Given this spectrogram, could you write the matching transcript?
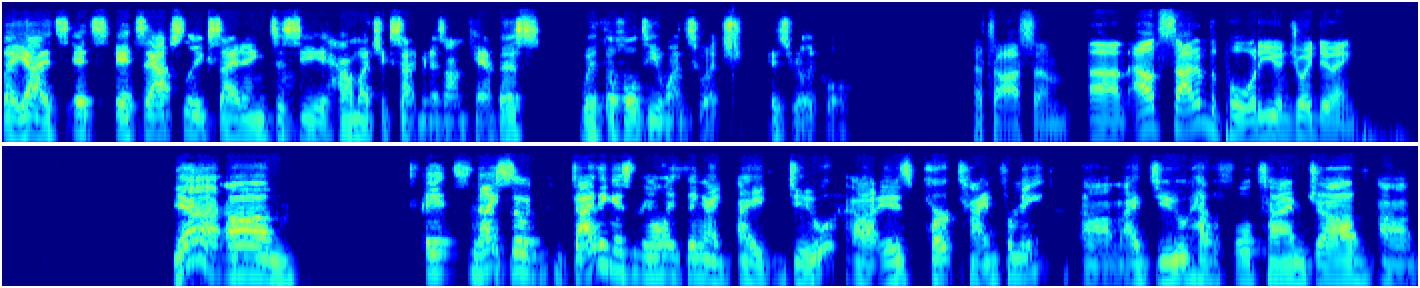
but yeah, it's it's it's absolutely exciting to see how much excitement is on campus with the whole D1 switch. It's really cool. That's awesome. Um, outside of the pool, what do you enjoy doing? Yeah, um, it's nice. So diving isn't the only thing I, I do. Uh, it is part time for me. Um, I do have a full time job um,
